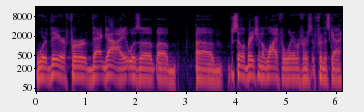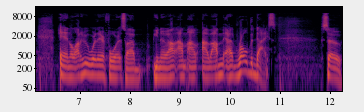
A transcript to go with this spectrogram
were there for that guy. It was a, a celebration of life or whatever for for this guy, and a lot of people were there for it. So I, you know, I, I, I, I, I rolled the dice. So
